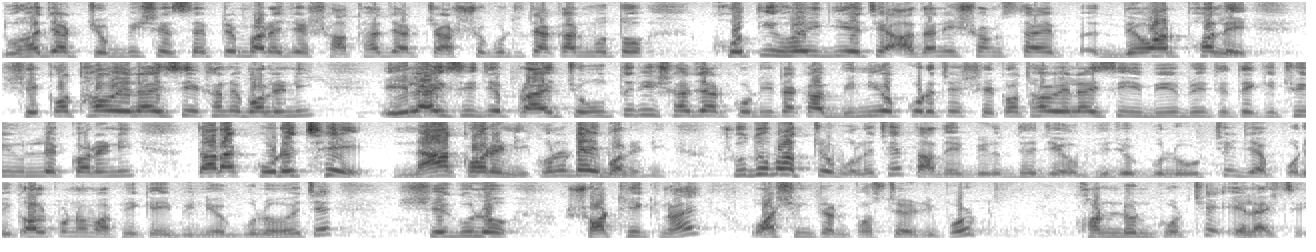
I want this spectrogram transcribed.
দু হাজার সেপ্টেম্বরে যে সাত হাজার চারশো কোটি টাকার মতো ক্ষতি হয়ে গিয়েছে আদানি সংস্থায় দেওয়ার ফলে, সে কথাও এলআইসি এখানে বলেনি। এলআইসি যে প্রায় চৌত্রিশ হাজার কোটি টাকা বিনিয়োগ করেছে, সে কথাও এলআইসি বিবৃতিতে কিছুই উল্লেখ করেনি। তারা করেছে, না করেনি, কোনোটাই বলেনি। শুধুমাত্র বলেছে তাদের বিরুদ্ধে যে অভিযোগগুলো উঠছে, যা পরিকল্পনা মাফিক এই বিনিয়োগগুলো হয়েছে, সেগুলো সঠিক নয়। ওয়াশিংটন পোস্টের রিপোর্ট খণ্ডন করছে এলআইসি।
